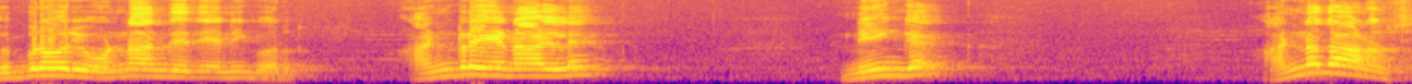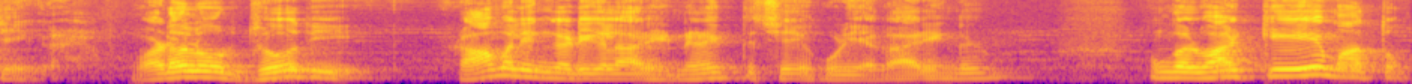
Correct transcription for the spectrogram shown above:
பிப்ரவரி ஒன்றாந்தேதி அன்றைக்கி வருது. அன்றைய நாளில் நீங்கள் அன்னதானம் செய்யுங்கள். வடலூர் ஜோதி ராமலிங்க அடிகளாரை நினைத்து செய்யக்கூடிய காரியங்கள் உங்கள் வாழ்க்கையே மாற்றும்.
